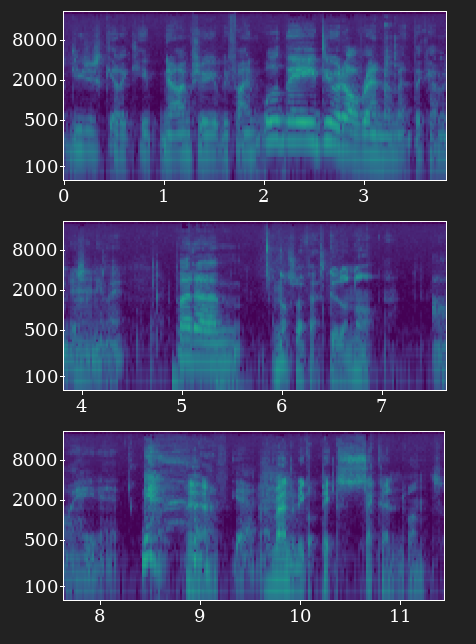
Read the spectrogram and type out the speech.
you just gotta keep. No, I'm sure you'll be fine. Well, they do it all random at the Cavendish Hmm. anyway. But um, I'm not sure if that's good or not. oh, I hate it. Yeah, Yeah. I randomly got picked second once.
